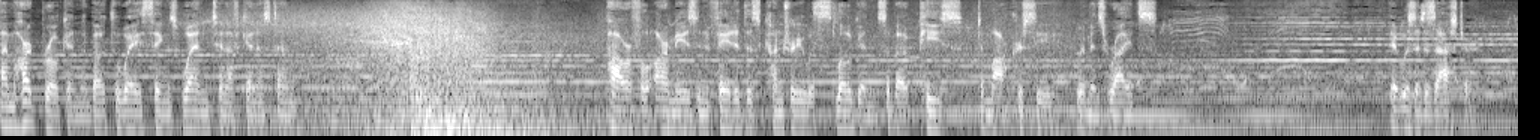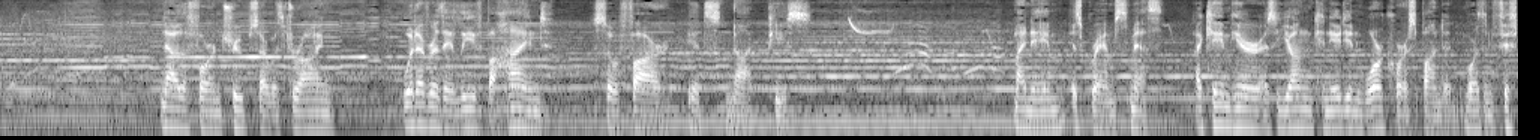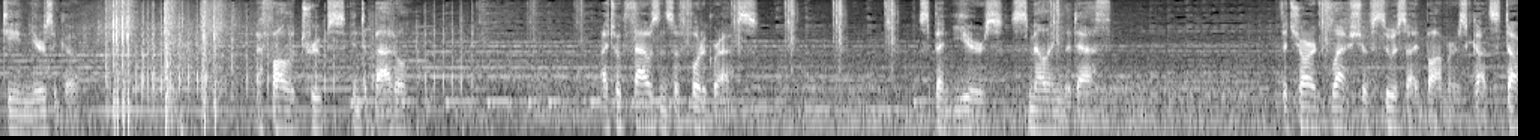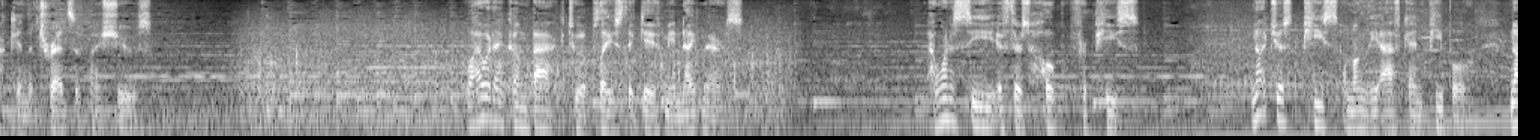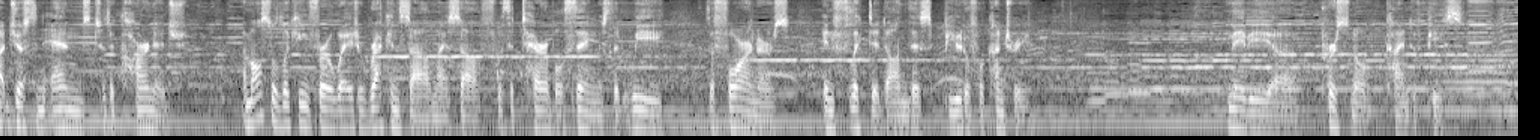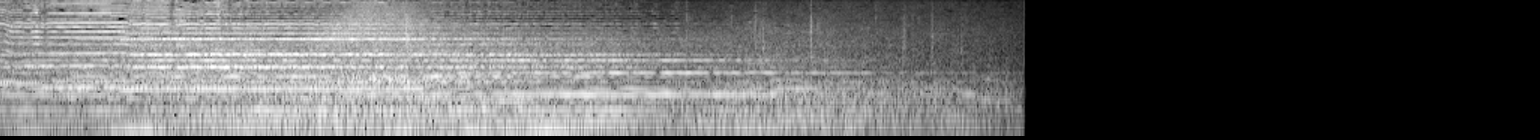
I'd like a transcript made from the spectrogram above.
I'm heartbroken about the way things went in Afghanistan. Powerful armies invaded this country with slogans about peace, democracy, women's rights. It was a disaster. Now the foreign troops are withdrawing. Whatever they leave behind, so far, it's not peace. My name is Graeme Smith. I came here as a young Canadian war correspondent more than 15 years ago. I followed troops into battle. I took thousands of photographs. Spent years smelling the death. The charred flesh of suicide bombers got stuck in the treads of my shoes. Why would I come back to a place that gave me nightmares? I want to see if there's hope for peace. Not just peace among the Afghan people, not just an end to the carnage. I'm also looking for a way to reconcile myself with the terrible things that we, the foreigners, inflicted on this beautiful country. Maybe a personal kind of peace.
